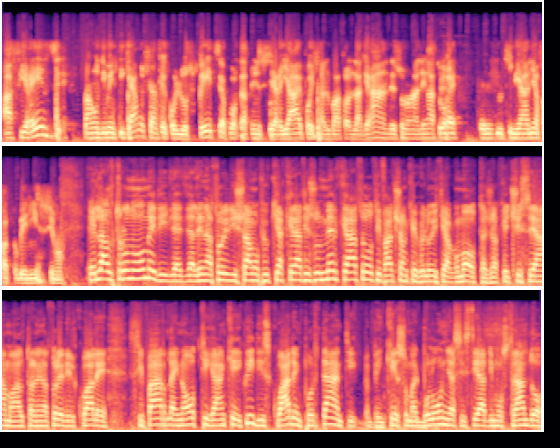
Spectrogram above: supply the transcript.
a Firenze, ma non dimentichiamoci anche con lo Spezia, portato in Serie A e poi salvato alla grande, insomma un allenatore che negli ultimi anni ha fatto benissimo. E l'altro nome degli allenatori diciamo più chiacchierati sul mercato, ti faccio anche quello di Tiago Motta, già che ci siamo, altro allenatore del quale si parla in ottica anche qui di squadre importanti benché insomma il Bologna si stia dimostrando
